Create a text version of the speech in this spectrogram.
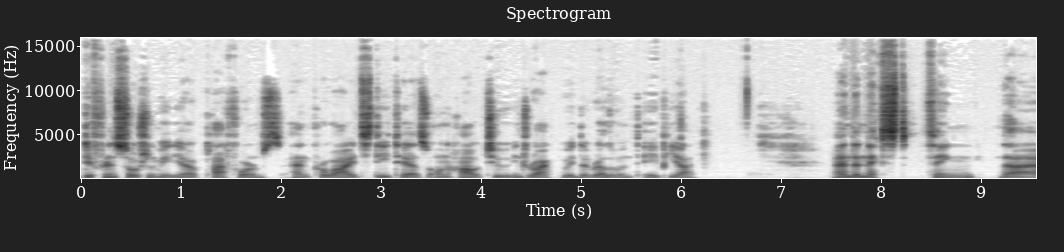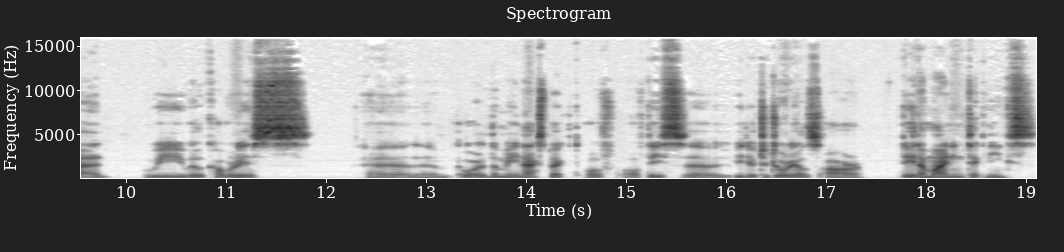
different social media platforms and provides details on how to interact with the relevant API. And the next thing that we will cover is uh, or the main aspect of, of these uh, video tutorials are data mining techniques.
